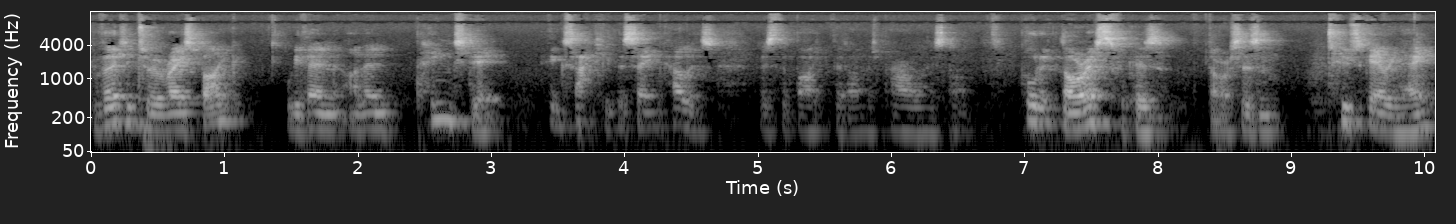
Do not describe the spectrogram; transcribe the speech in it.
Converted to a race bike, we then I then painted it exactly the same colours as the bike that I was paralysed on. Called it Doris because Doris isn't too scary name.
